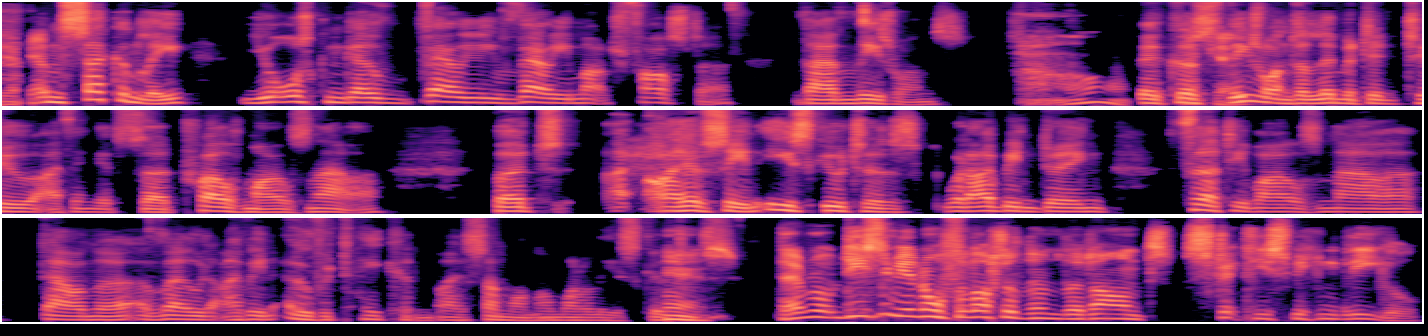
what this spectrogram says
Yeah. And secondly, yours can go very, very much faster than these ones Oh, because Okay. these ones are limited to, I think it's uh, 12 miles an hour. But I, I have seen e scooters when I've been doing 30 miles an hour down a, a road, I've been overtaken by someone on one of these scooters. Yes. There are, there seem to be an awful lot of them that aren't strictly speaking legal.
